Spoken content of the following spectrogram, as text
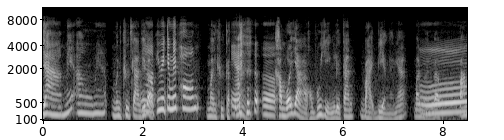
อย่าไม่เอาไม่เอามันคือการที่แบบเนี่ยพี่วิทย์ยังไม่พร้อม มันคือกระเนี่ตุ้ยนเออคำว่าหย่าของผู้หญิงหรือการบ่ายเบี่ยงอย่างเงี้ย มันเหมือนแบบอืมปั้ม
